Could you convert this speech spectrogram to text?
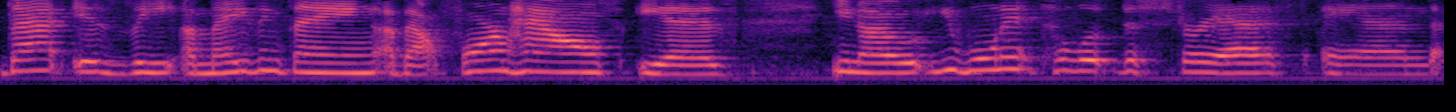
That is the amazing thing about farmhouse is, you know, you want it to look distressed and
